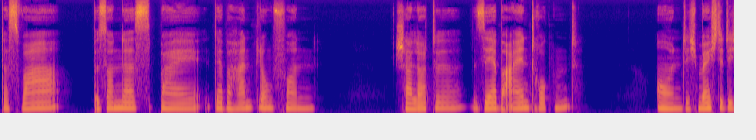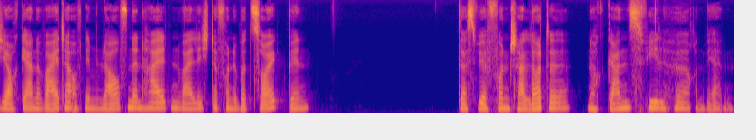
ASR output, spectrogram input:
das war besonders bei der Behandlung von Charlotte sehr beeindruckend, und ich möchte dich auch gerne weiter auf dem Laufenden halten, weil ich davon überzeugt bin, dass wir von Charlotte noch ganz viel hören werden.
